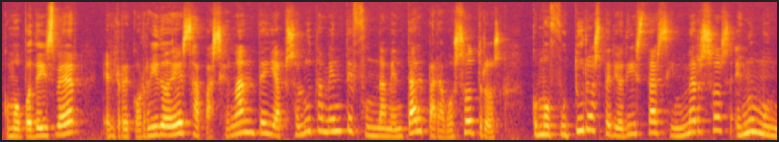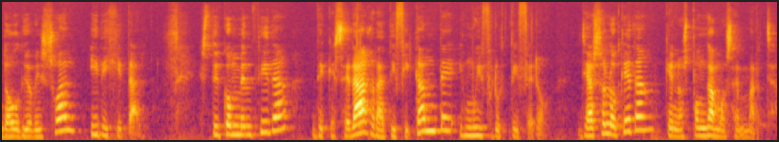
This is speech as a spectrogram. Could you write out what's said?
Como podéis ver, el recorrido es apasionante y absolutamente fundamental para vosotros, como futuros periodistas inmersos en un mundo audiovisual y digital. Estoy convencida de que será gratificante y muy fructífero. Ya solo queda que nos pongamos en marcha.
